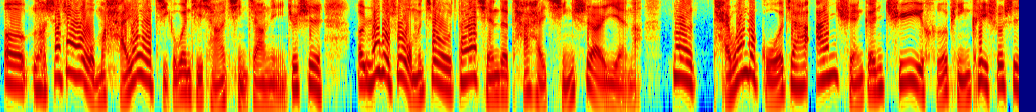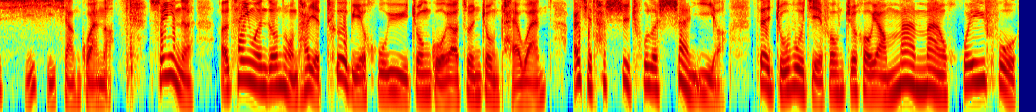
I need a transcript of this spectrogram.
呃，老师，最后我们还有几个问题想。想要请教您，就是呃，如果说我们就当前的台海情势而言呢、那么台湾的国家安全跟区域和平可以说是息息相关了、所以呢，呃，蔡英文总统他也特别呼吁中国要尊重台湾，而且他释出了善意啊，在逐步解封之后，要慢慢恢复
